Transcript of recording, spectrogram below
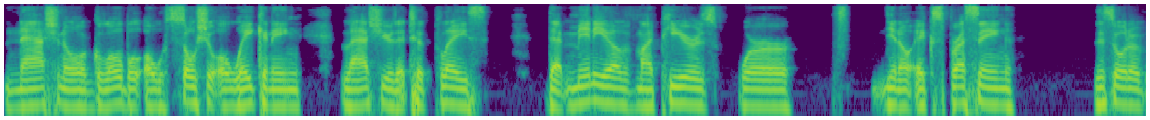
national or global or social awakening last year that took place that many of my peers were you know, expressing this sort of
